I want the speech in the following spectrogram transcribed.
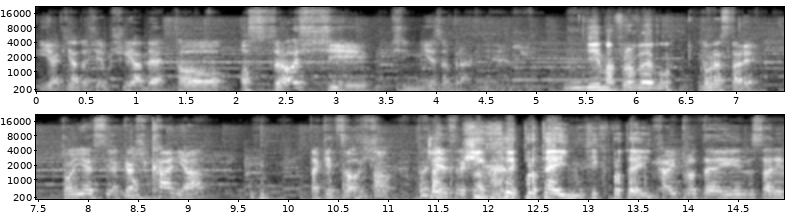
i jak ja do ciebie przyjadę, to ostrości ci nie zabraknie. Nie ma problemu. Dobra, stary, to jest jakaś No. kania, takie coś. A, To nie czekaj, jest reklama. hig protein, hig protein. High protein, stary,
